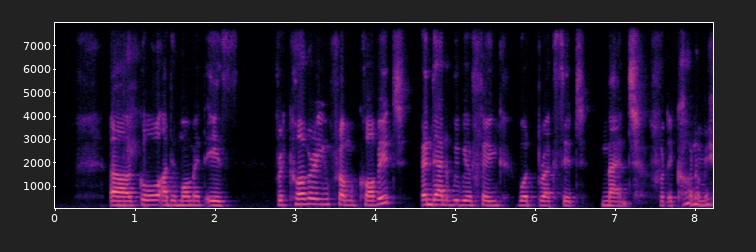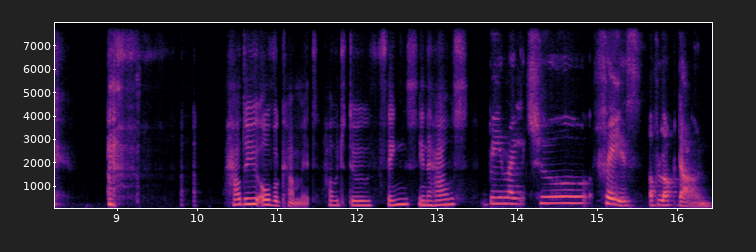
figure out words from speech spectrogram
uh, goal at the moment is recovering from COVID, and then we will think what Brexit meant for the economy. How do you overcome it? How would you do things in the house? Being like two phase of lockdown.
